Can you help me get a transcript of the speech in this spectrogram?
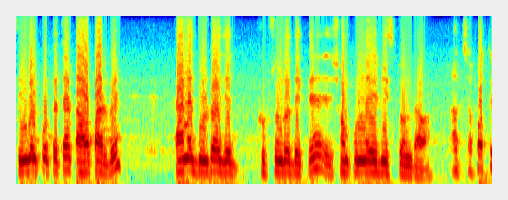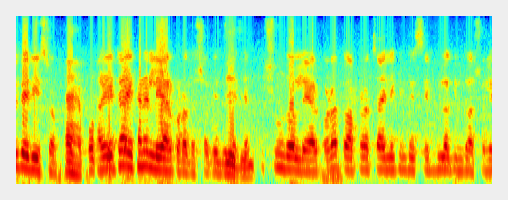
সিঙ্গেল করতে চায় তাও পারবে। কানের দুলটা যে খুব সুন্দর দেখতে সম্পূর্ণ এডি স্টোন দেওয়া। আচ্ছা প্রত্যেকটা রেজিস্টার হ্যাঁ হ্যাঁ আর এটা এখানে লেয়ার করা দর্শক জি, জি। কি সুন্দর লেয়ার করা। তো আপনারা চাইলে কিন্তু এই সেটগুলো কিন্তু আসলে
